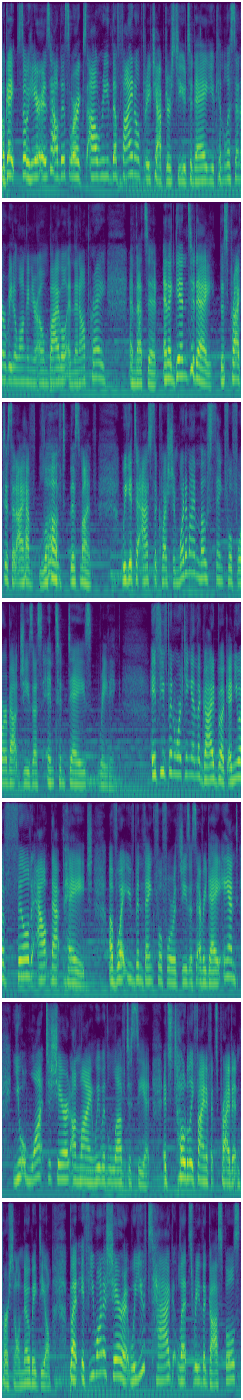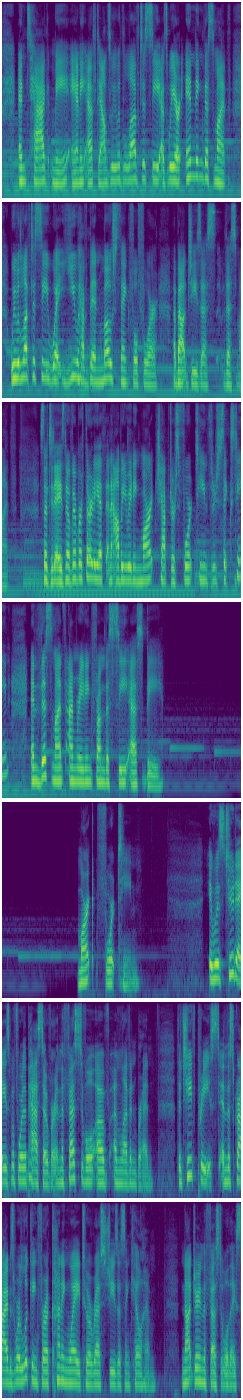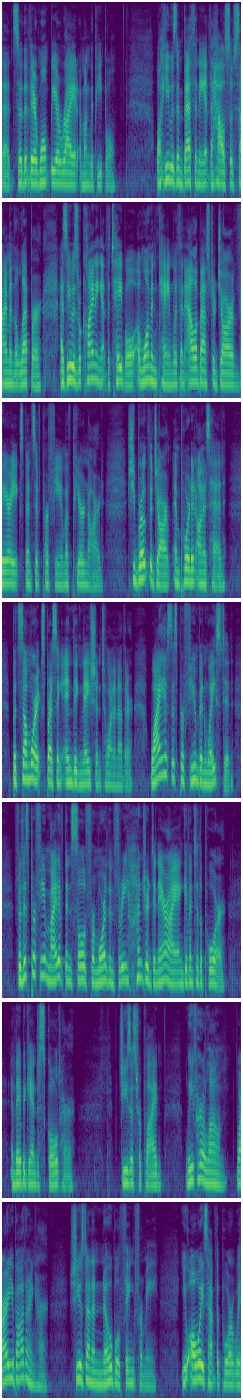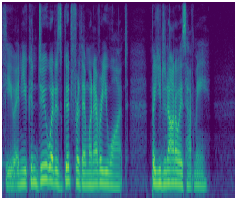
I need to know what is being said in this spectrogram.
Okay, so here is how this works. I'll read the final three chapters to you today. You can listen or read along in your own Bible, and then I'll pray. And that's it. And again today, this practice that I have loved this month, we get to ask the question what am I most thankful for about Jesus in today's reading? If you've been working in the guidebook and you have filled out that page of what you've been thankful for with Jesus every day and you want to share it online, we would love to see it. It's totally fine if it's private and personal, no big deal. But if you want to share it, will you tag Let's Read the Gospels and tag me, Annie F. Downs? We would love to see as we are ending this month, we would love to see what you have been most thankful for about Jesus this month. So today is November 30th, and I'll be reading Mark chapters 14 through 16. And this month, I'm reading from the CSB. Mark 14. It was two days before the Passover and the festival of unleavened bread. The chief priests and the scribes were looking for a cunning way to arrest Jesus and kill him. Not during the festival, they said, so that there won't be a riot among the people while he was in Bethany at the house of Simon the leper. As he was reclining at the table, a woman came with an alabaster jar of very expensive perfume of pure nard. She broke the jar and poured it on his head. But some were expressing indignation to one another. Why has this perfume been wasted? For this perfume might have been sold for more than 300 denarii and given to the poor. And they began to scold her. Jesus replied, Leave her alone. Why are you bothering her? She has done a noble thing for me. You always have the poor with you, and you can do what is good for them whenever you want, but you do not always have me.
